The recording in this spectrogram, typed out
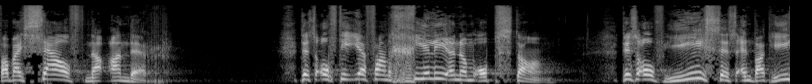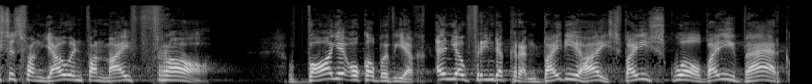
Van myself na ander. Dis of die evangelie in hom opstaan. Dis of Jesus en wat Jesus van jou en van my vra. Waar jy ook al beweeg, in jou vriendekring, by die huis, by die skool, by die werk,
